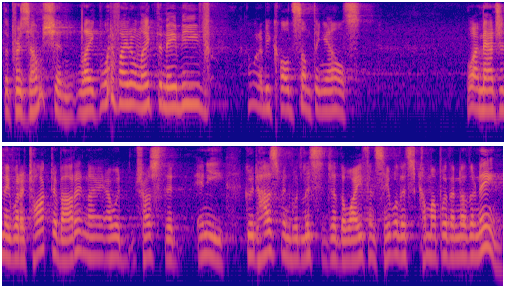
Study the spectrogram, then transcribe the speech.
the presumption. Like, what if I don't like the name Eve? I want to be called something else. Well, I imagine they would have talked about it, and I, I, would trust that any good husband would listen to the wife and say, Well, let's come up with another name.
